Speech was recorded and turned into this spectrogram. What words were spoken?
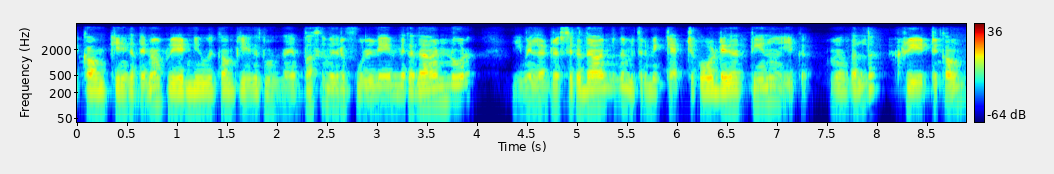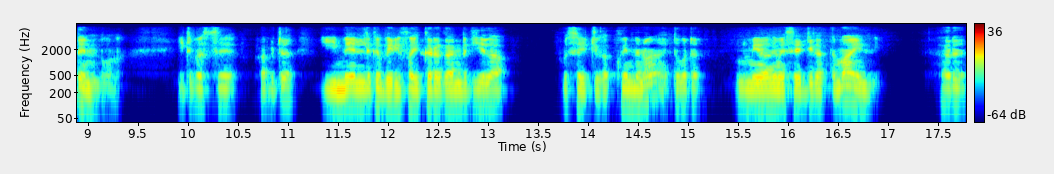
account කියන එක දෙනවා. create new account කියන එක දුන්නායින් පස්සේ මෙතන full name එක දාන්න ඕන. ඊමේල් ඇඩ්‍රස් එක දාන්න මෙතන මේ කැප්චර් කෝඩ් එකක් තියෙනවා. ඒක මම කරලා ක්‍රියේට් account දෙන්න ඕන. ඊට පස්සේ අපිට ඊමේල් එක වෙරිෆයි කරගන්න කියලා මෙසේජ් එකක් වෙන්නනවා. එතකොට මේ වගේ මෙසේජ් එකක් තමයි එන්නේ. හරිද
